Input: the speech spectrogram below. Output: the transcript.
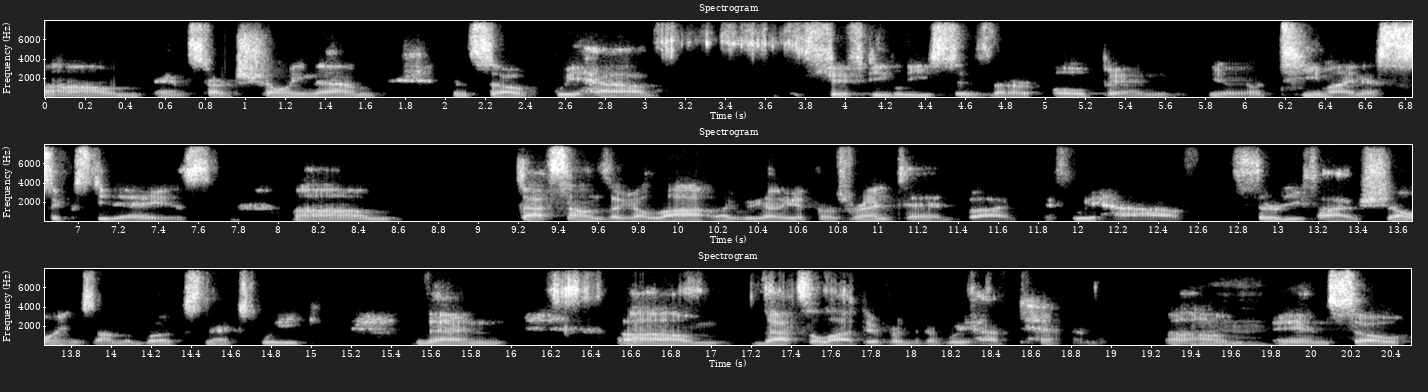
um, and start showing them. And so we have 50 leases that are open, you know, T minus 60 days. Um, that sounds like a lot. Like we got to get those rented. But if we have 35 showings on the books next week, then um, that's a lot different than if we have 10. Um, mm. And so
